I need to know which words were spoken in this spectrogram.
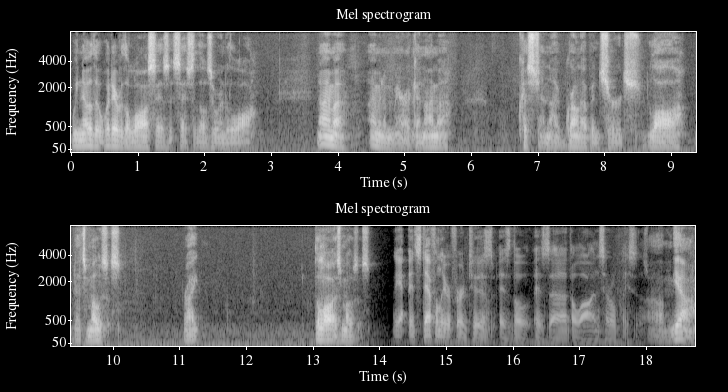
we know that whatever the law says, it says to those who are under the law. Now, I'm, a, I'm an American. I'm a Christian. I've grown up in church. Law, that's Moses, right? The law is Moses. Yeah, it's definitely referred to as, as the as uh, the law in several places. Um, yeah,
